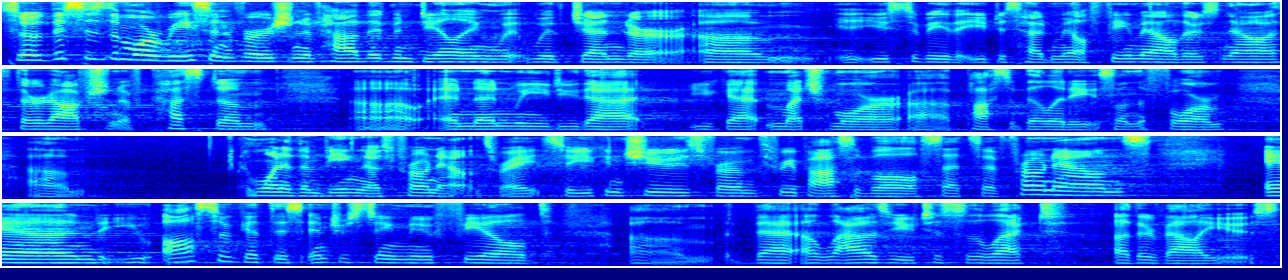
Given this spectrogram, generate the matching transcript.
so this is the more recent version of how they've been dealing with, with gender. Um, it used to be that you just had male-female. There's now a third option of custom, uh, and then when you do that, you get much more uh, possibilities on the form. Um, one of them being those pronouns, right? So you can choose from three possible sets of pronouns, and you also get this interesting new field um, that allows you to select other values.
